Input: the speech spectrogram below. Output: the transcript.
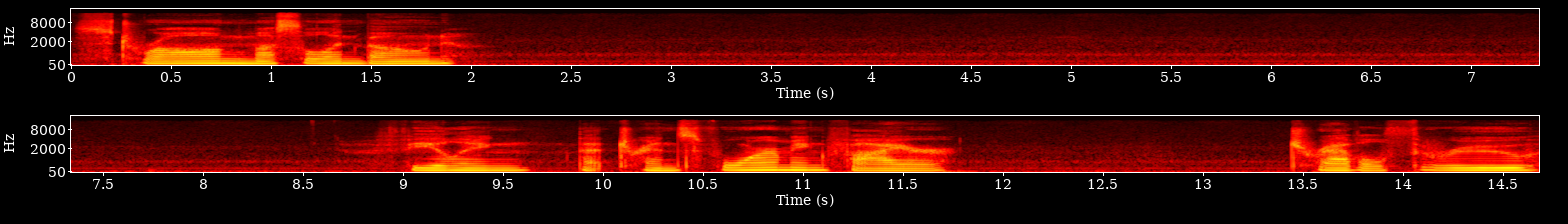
strong muscle and bone. Feeling that transforming fire travel through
